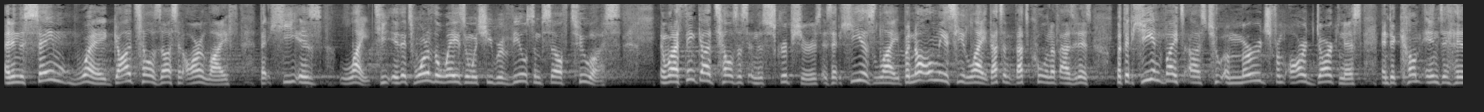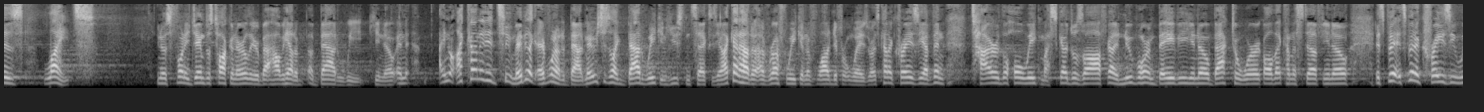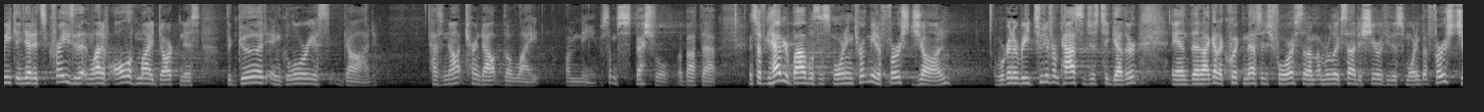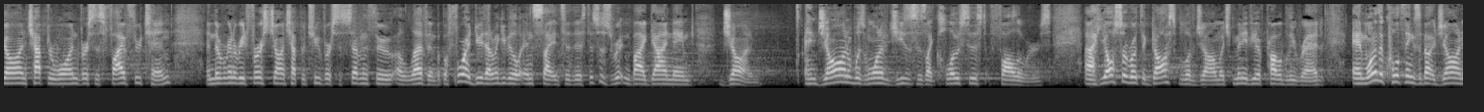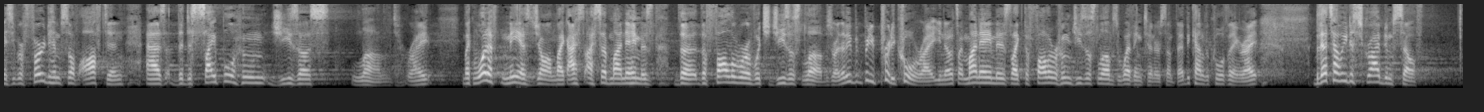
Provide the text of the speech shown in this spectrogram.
And in the same way, God tells us in our life that He is light. He, it's one of the ways in which He reveals Himself to us. And what I think God tells us in the scriptures is that He is light, but not only is He light, that's, that's cool enough as it is, but that He invites us to emerge from our darkness and to come into His light. You know, it's funny, James was talking earlier about how we had a, a bad week, you know, and I know I kind of did too. Maybe like everyone had a bad. Maybe it's just like bad week in Houston, Texas. You know, I kind of had a, a, rough week in a lot of different ways. Right? It's kind of crazy. I've been tired the whole week. My schedule's off. I got a newborn baby. You know, back to work, all that kind of stuff. You know, it's been it's been a crazy week, and yet it's crazy that in light of all of my darkness, the good and glorious God has not turned out the light on me. There's something special about that. And so, if you have your Bibles this morning, turn with me to First John. We're going to read two different passages together, and then I got a quick message for us that I'm, I'm really excited to share with you this morning. But First John chapter 1, verses 5 through 10, and then we're going to read First John chapter 2, verses 7 through 11. But before I do that, I'm going to give you a little insight into this. This was written by a guy named John. And John was one of Jesus' like closest followers. Uh, he also wrote the Gospel of John, which many of you have probably read. And one of the cool things about John is he referred to himself often as the disciple whom Jesus loved, right? Like, what if me as John, like I, I, said my name is the, the follower of which Jesus loves, right? That'd be pretty, pretty cool, right? You know, it's like my name is like the follower whom Jesus loves, Wethington or something. That'd be kind of a cool thing, right? But that's how he described himself.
